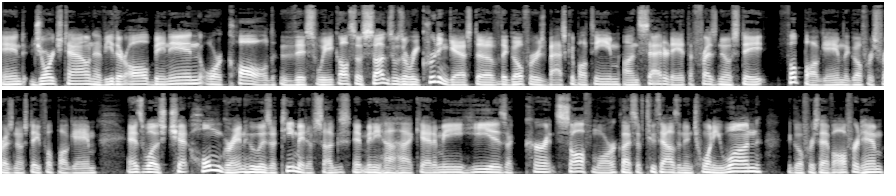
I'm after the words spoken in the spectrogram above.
and Georgetown have either all been in or called this week. Also, Suggs was a recruiting guest of the Gophers basketball team on Saturday at the Fresno State football game, the Gophers Fresno State football game, as was Chet Holmgren, who is a teammate of Suggs at Minnehaha Academy. He is a current sophomore, class of 2021. The Gophers have offered him.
